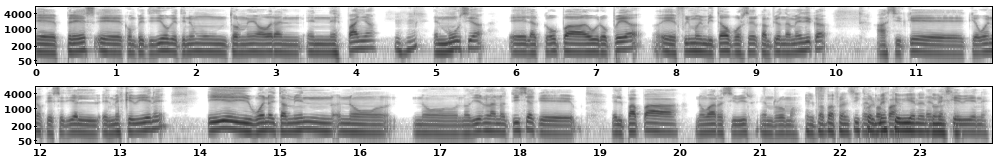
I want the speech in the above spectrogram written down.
Eh, pres eh, competitivo que tenemos un torneo ahora en, en España. En Murcia, eh, la Copa Europea. eh, fuimos invitados por ser campeón de América. Así que, que bueno, que sería el, el mes que viene. Y, bueno, y también no, no- nos dieron la noticia que el Papa nos va a recibir en Roma. El Papa Francisco el, El mes que viene, El entonces. mes que viene.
